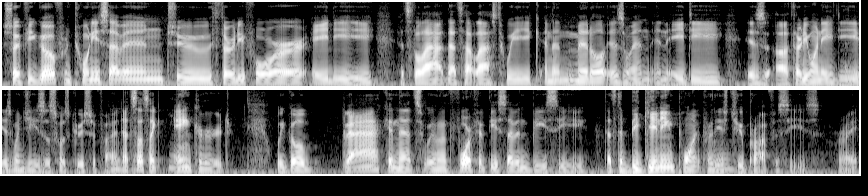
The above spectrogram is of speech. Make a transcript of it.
So if you go from 27 to 34 AD, it's the la- that's that last week, and then the middle is when in AD is uh, 31 AD is when Jesus was crucified. That's mm-hmm. that's like anchored. We go back, and that's 457 BC. That's the beginning point for these two prophecies, right?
